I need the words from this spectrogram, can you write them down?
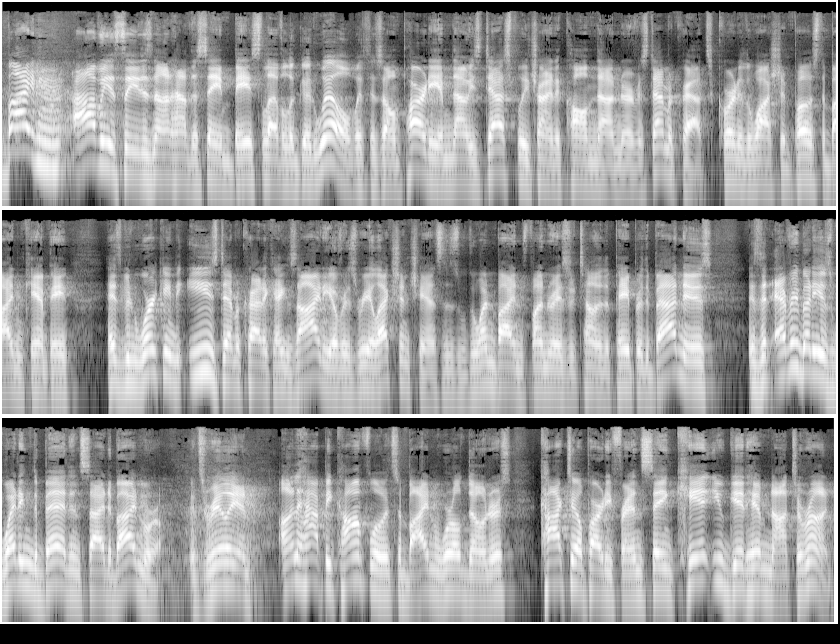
Biden obviously does not have the same base level of goodwill with his own party, and now he's desperately trying to calm down nervous Democrats. According to the Washington Post, the Biden campaign has been working to ease Democratic anxiety over his reelection chances, with one Biden fundraiser telling the paper the bad news is that everybody is wetting the bed inside the Biden world. It's really an unhappy confluence of Biden world donors, cocktail party friends saying, Can't you get him not to run?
